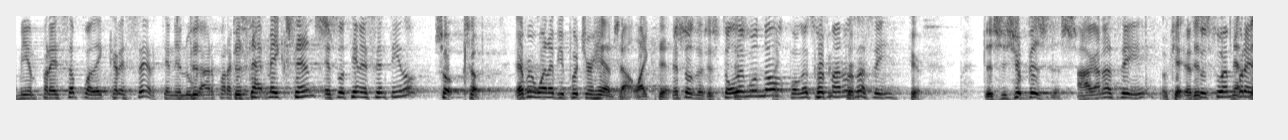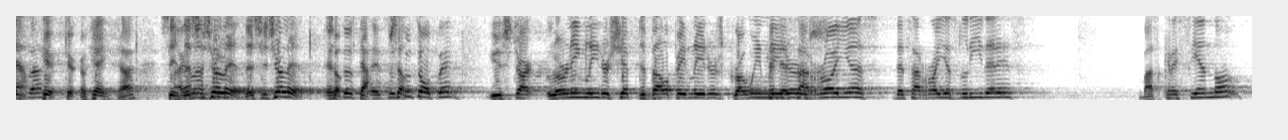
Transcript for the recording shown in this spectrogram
mi empresa puede crecer, tiene lugar para Does crecer. that make sense? ¿Eso tiene sentido? So, so every one of you put your hands out like this. Entonces, Just- todo el just mundo like- ponga sus perfect, manos perfect. así. Here, this is your business. Hagan así. Okay, Esto this, es su now- now, empresa. here, here, okay. huh? See, Hagan this is así. your lid. This is your lid. Esto es, now, esto es so tu tope. you start learning leadership, developing leaders, growing Te leaders. desarrollas, desarrollas líderes. Vas creciendo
